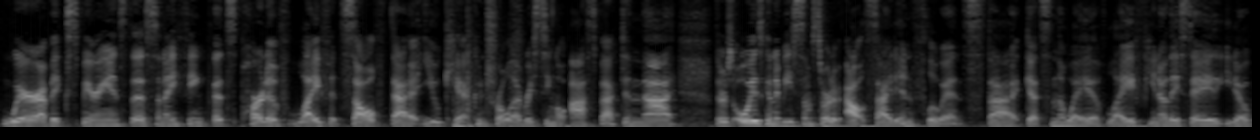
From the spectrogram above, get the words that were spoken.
where I've experienced this. And I think that's part of life itself that you can't control every single aspect, and that there's always going to be some sort of outside influence that gets in the way of life. You know, they say, you know,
